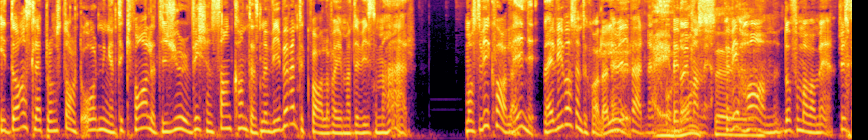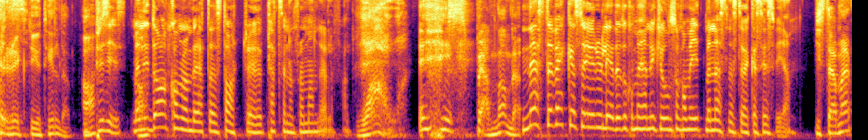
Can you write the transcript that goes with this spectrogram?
Idag släpper de startordningen till kvalet till Eurovision Song Contest. Men vi behöver inte kvala va, i och med att det är vi som är här. Måste vi kvala? Nej, nej. Nej, vi måste inte kvala, eller Nej, hur? världsnation. Nej, Då är man Måns, med. För vi är eh, han, då får man vara med. tryckte ju till den. Ja. Precis. Men idag kommer de berätta startplatserna för de andra i alla fall. Wow! Spännande. Nästa vecka så är du ledig, då kommer Henrik Jonsson komma hit, men nästa, nästa vecka ses vi igen. Det stämmer.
